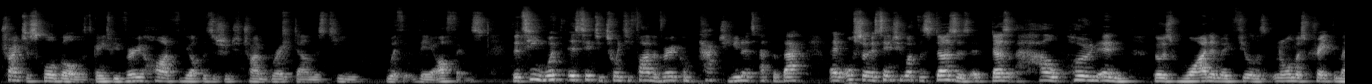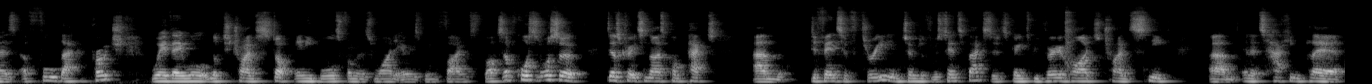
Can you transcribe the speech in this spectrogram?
trying to score goals. It's going to be very hard for the opposition to try and break down this team with their offense. The team width is set to 25, a very compact unit at the back, and also essentially what this does is it does help hone in those wider midfielders and almost create them as a fullback approach where they will look to try and stop any balls from those wide areas being fired into the box. Of course, it also does create a nice compact um, defensive three in terms of your centre backs, so it's going to be very hard to try and sneak um, an attacking player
